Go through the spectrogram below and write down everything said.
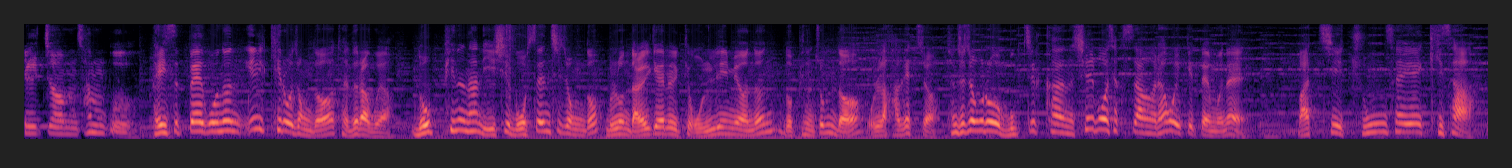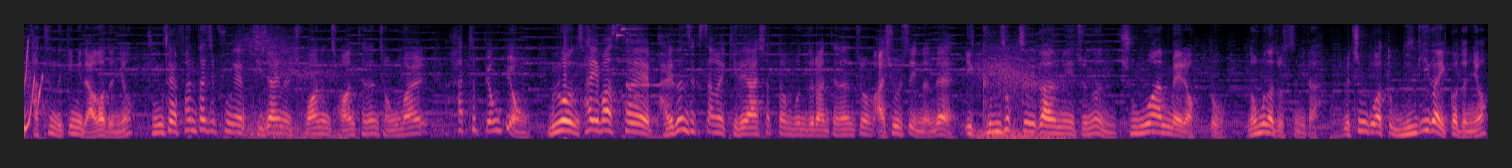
1.39 베이스 빼고는 1kg 정도 되더라고요. 높이는 한 25cm 정도? 물론 날개를 이렇게 올리면은 높이는 좀 더 올라가겠죠. 전체적으로 묵직한 실버 색상을 하고 있기 때문에 마치 중세의 기사 같은 느낌이 나거든요. 중세 판타지풍의 디자인을 좋아하는 저한테는 정말 하트 뿅뿅. 물론 사이바스터의 밝은 색상을 기대하셨던 분들한테는 좀 아쉬울 수 있는데 이 금속 질감이 주는 중후한 매력도 너무나 좋습니다. 이 친구가 또 무기가 있거든요.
